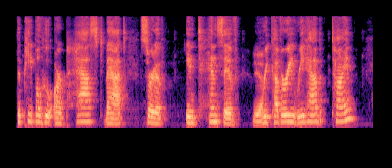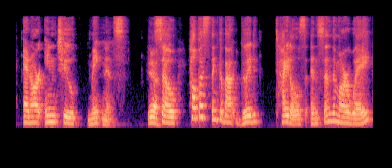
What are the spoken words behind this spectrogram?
the people who are past that sort of intensive Yeah, recovery rehab time and are into maintenance. yeah. So help us think about good titles and send them our way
